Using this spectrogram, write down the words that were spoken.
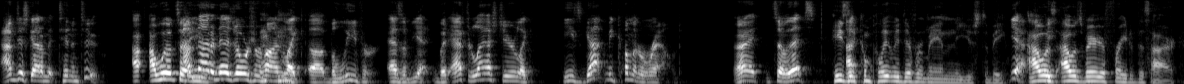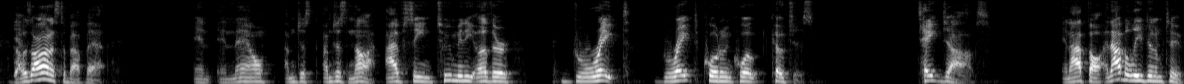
I've just got them at ten and two. I, I will tell you I'm you. not an Ed Orgeron like uh, believer as of yet, but after last year, like he's got me coming around. All right, so that's He's I- a completely different man than he used to be. Yeah, I was I was very afraid of this hire. Yeah. I was honest about that. And and now I'm just I'm just not. I've seen too many other great great quote unquote coaches take jobs. And I thought and I believed in them too.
